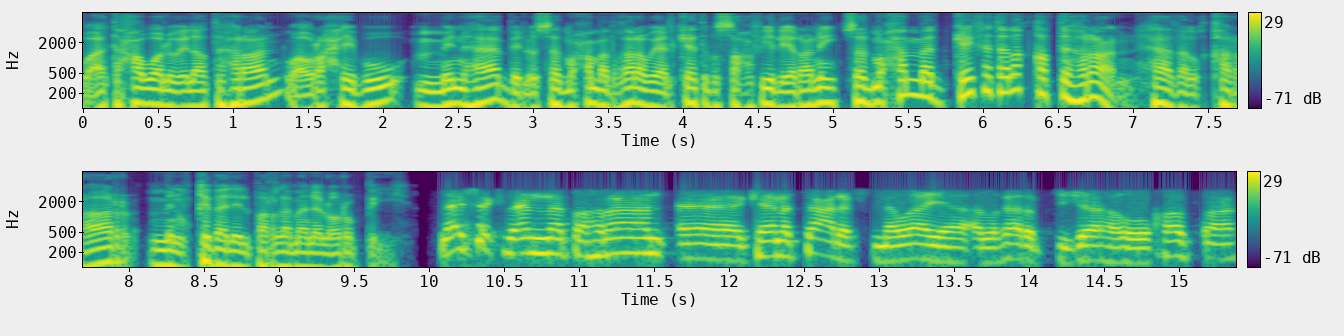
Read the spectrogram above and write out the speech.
وأتحول إلى طهران وأرحب منها بالأستاذ محمد غروي الكاتب الصحفي الإيراني أستاذ محمد كيف تلقى طهران هذا القرار من قبل البرلمان الأوروبي؟ لا شك بأن طهران آه، كانت تعرف نوايا الغرب تجاهه خاصة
